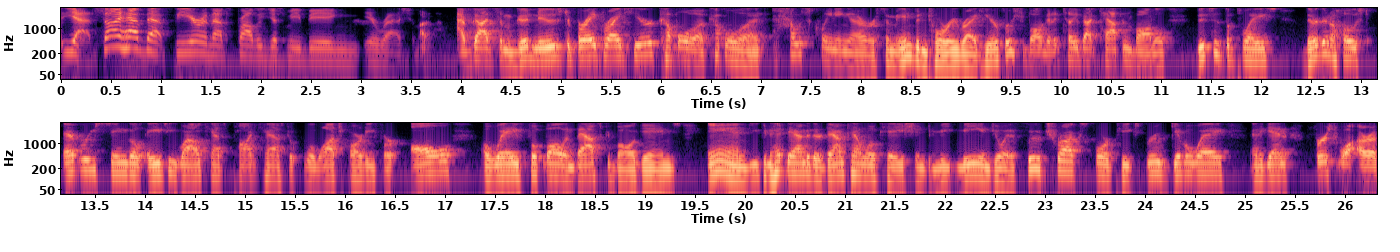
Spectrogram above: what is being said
yeah, so I have that fear, and that's probably just me being irrational. I've got some good news to break right here. Couple, a couple of house cleaning or some inventory right here. First of all, I'm going to tell you about Tap and Bottle. This is the place they're going to host every single AZ Wildcats podcast watch party for all away football and basketball games. And you can head down to their downtown location to meet me, enjoy the food trucks, Four Peaks Brew giveaway. And again, first wa- or uh,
